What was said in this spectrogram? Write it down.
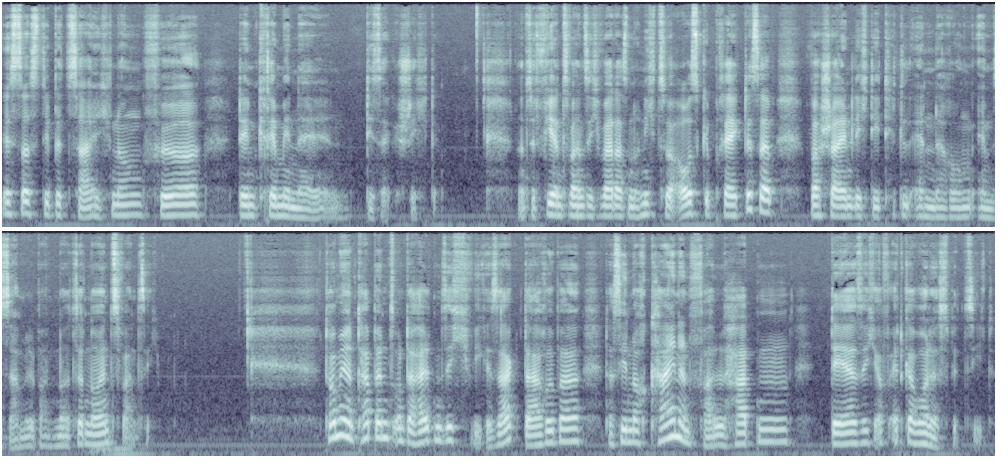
ist das die Bezeichnung für den Kriminellen dieser Geschichte. 1924 war das noch nicht so ausgeprägt, deshalb wahrscheinlich die Titeländerung im Sammelband 1929. Tommy und Tuppence unterhalten sich, wie gesagt, darüber, dass sie noch keinen Fall hatten, der sich auf Edgar Wallace bezieht.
